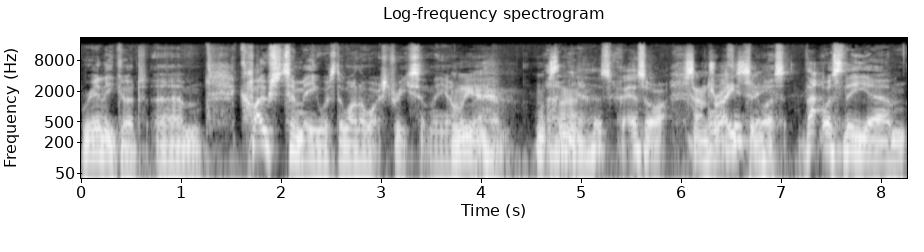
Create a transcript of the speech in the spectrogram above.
really good. Um, Close to Me was the one I watched recently. On, Oh, yeah. um, What's oh, that? Yeah, that's, that's all right. Sounds Well, racy. was. That was the. Um,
